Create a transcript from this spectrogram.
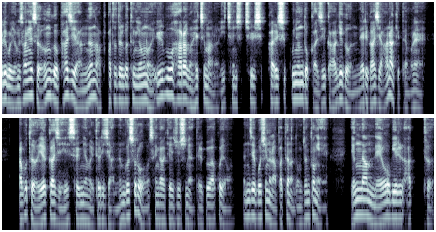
그리고 영상에서 언급하지 않는 아파트들 같은 경우는 일부 하락은 했지만 2017, 18, 19년도까지 가격은 내려가지 않았기 때문에 하나부터 열까지 설명을 드리지 않는 것으로 생각해 주시면 될 것 같고요. 현재 보시는 아파트는 동전동의 영남 네오빌 아트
